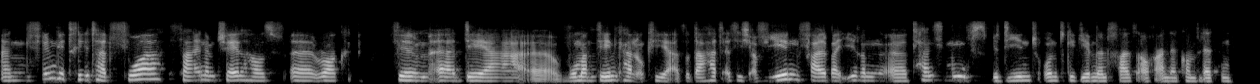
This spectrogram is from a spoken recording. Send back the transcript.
einen Film gedreht hat vor seinem Jailhouse äh, Rock Film, äh, der, äh, wo man sehen kann, okay, also da hat er sich auf jeden Fall bei ihren äh, Tanzmoves bedient und gegebenenfalls auch an der kompletten,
